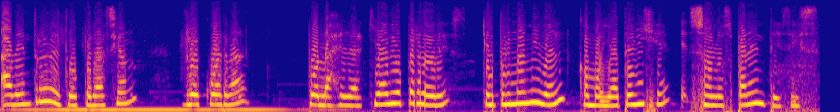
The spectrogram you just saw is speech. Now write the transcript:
adentro de tu operación, recuerda por la jerarquía de operadores el primer nivel, como ya te dije, son los paréntesis.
